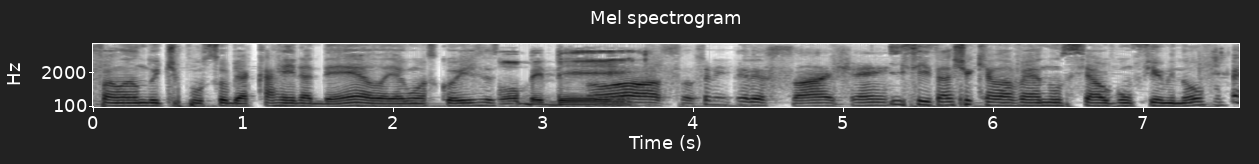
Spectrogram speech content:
falando, tipo, sobre a carreira dela e algumas coisas. Ô, bebê. Nossa, seria interessante, hein? E vocês acham que ela vai anunciar algum filme novo? É,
